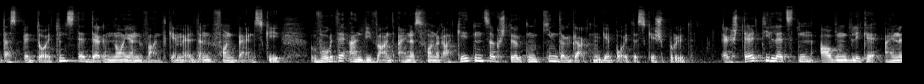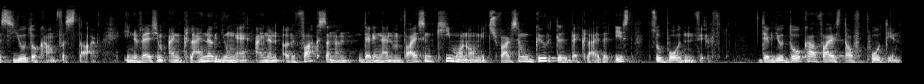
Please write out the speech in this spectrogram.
Das bedeutendste der neuen Wandgemälde von Bansky wurde an die Wand eines von Raketen zerstörten Kindergartengebäudes gesprüht. Er stellt die letzten Augenblicke eines Judokampfes dar, in welchem ein kleiner Junge einen Erwachsenen, der in einem weißen Kimono mit schwarzem Gürtel bekleidet ist, zu Boden wirft. Der Judoka weist auf Putin,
